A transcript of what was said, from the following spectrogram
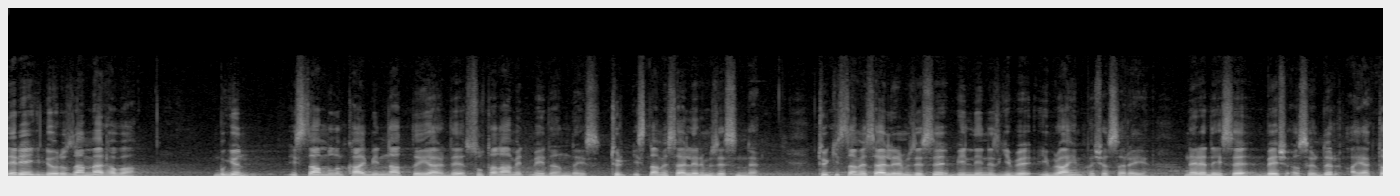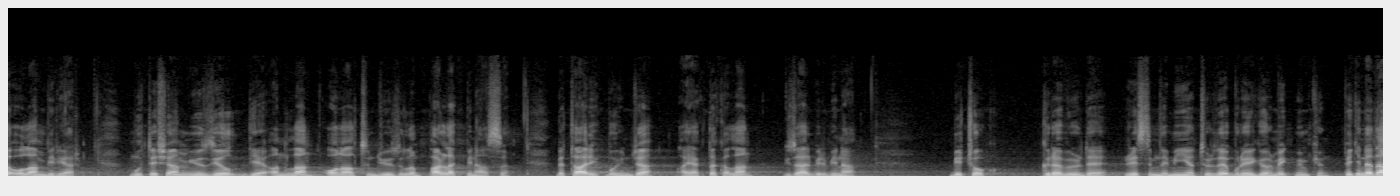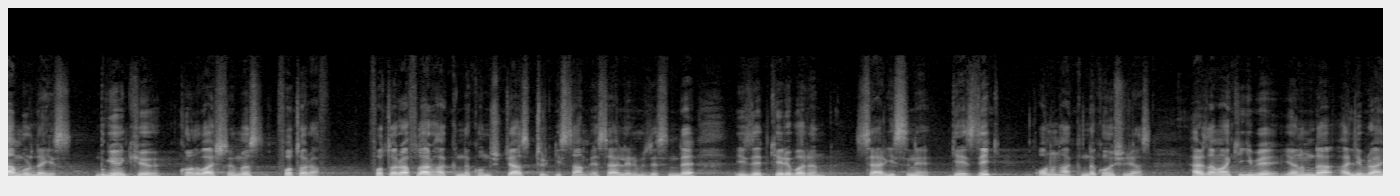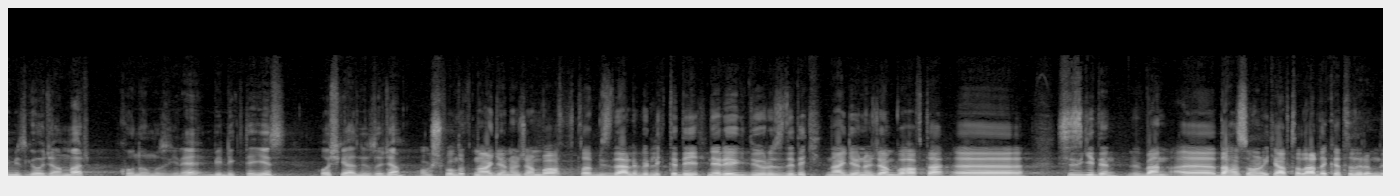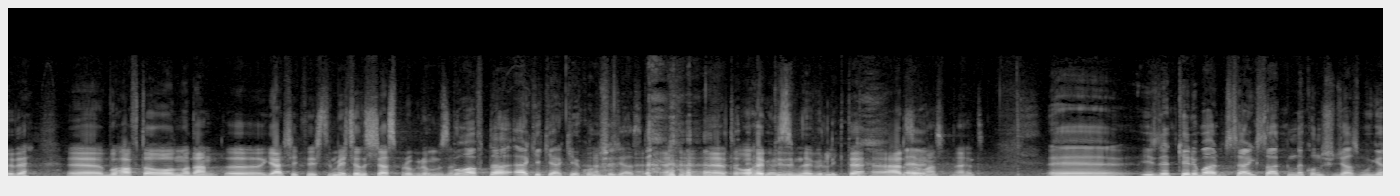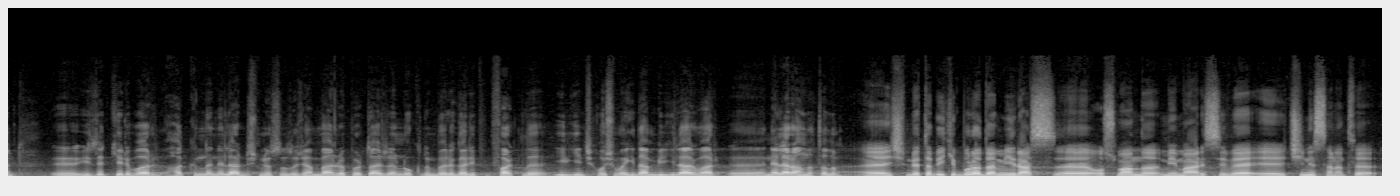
Nereye gidiyoruzdan merhaba. Bugün İstanbul'un kalbinin attığı yerde Sultanahmet Meydanı'ndayız. Türk İslam Eserleri Müzesi'nde. Türk İslam Eserleri Müzesi bildiğiniz gibi İbrahim Paşa Sarayı. Neredeyse 5 asırdır ayakta olan bir yer. Muhteşem Yüzyıl diye anılan 16. yüzyılın parlak binası ve tarih boyunca ayakta kalan güzel bir bina. Birçok gravürde, resimde, minyatürde burayı görmek mümkün. Peki neden buradayız? Bugünkü konu başlığımız fotoğraf. Fotoğraflar hakkında konuşacağız. Türk İslam Eserleri Müzesi'nde İzzet Keribar'ın sergisini gezdik. Onun hakkında konuşacağız. Her zamanki gibi yanımda Halil İbrahim İzgi Hocam var. Konuğumuz yine birlikteyiz. Hoş geldiniz hocam. Hoş bulduk. Nagihan Hocam bu hafta bizlerle birlikte değil. Nereye gidiyoruz dedik. Nagihan Hocam bu hafta e, siz gidin ben e, daha sonraki haftalarda katılırım dedi. E, bu hafta olmadan e, gerçekleştirmeye çalışacağız programımızı. Bu hafta erkek erkeğe konuşacağız. evet o hep bizimle birlikte her Evet. zaman. Evet. Ee, İzzet Keribar sergisi hakkında konuşacağız bugün. Ee, İzzet Keribar hakkında neler düşünüyorsunuz hocam? Ben röportajlarını okudum. Böyle garip, farklı, ilginç, hoşuma giden bilgiler var. Ee, neler anlatalım? Ee, Şimdi tabii ki burada miras, e, Osmanlı mimarisi ve e, Çin'in sanatı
